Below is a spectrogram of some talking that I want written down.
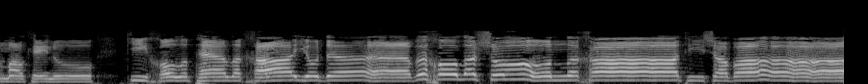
מלכנו כי כל פה לך יודע וכל לשון לך תשבע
